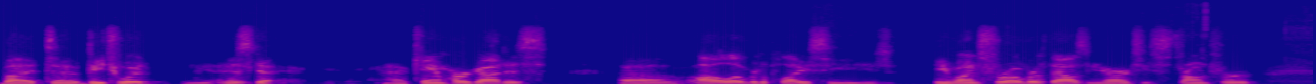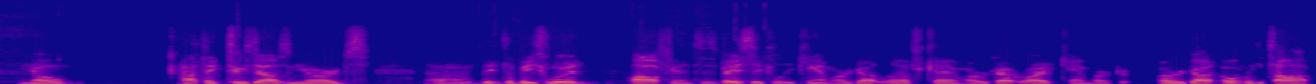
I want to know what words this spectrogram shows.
But uh, Beechwood is Cam Hergott is all over the place. He's he runs for over a thousand yards. He's thrown for, you know, I think two thousand yards. the Beechwood offense is basically Cam Hergott left, Cam Hergott right, Cam Hergott over the top.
